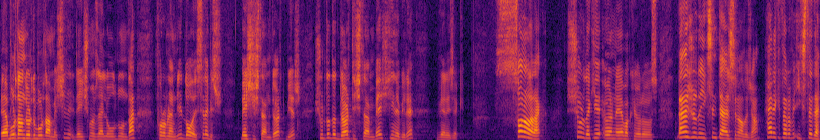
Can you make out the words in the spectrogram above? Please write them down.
Veya buradan 4'ü, buradan 5'i. Değişme özelliği olduğundan problem değil. Dolayısıyla 1. 5 işlem 4, 1. Şurada da 4 işlem 5 yine 1'i verecek. Son olarak şuradaki örneğe bakıyoruz. Ben şurada x'in tersini alacağım. Her iki tarafı x'te de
